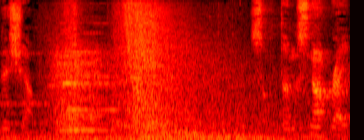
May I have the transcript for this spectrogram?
The shop. Something's not right.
